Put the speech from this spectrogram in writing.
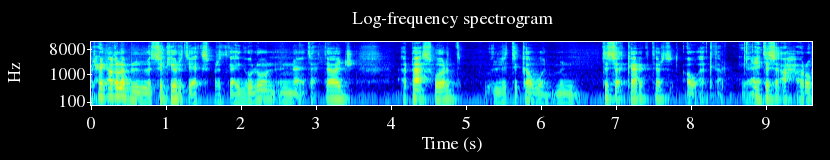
الحين أغلب ال security expert قاعد يقولون ان تحتاج password اللي تكون من تسع characters أو أكثر يعني إيه. تسع أحرف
